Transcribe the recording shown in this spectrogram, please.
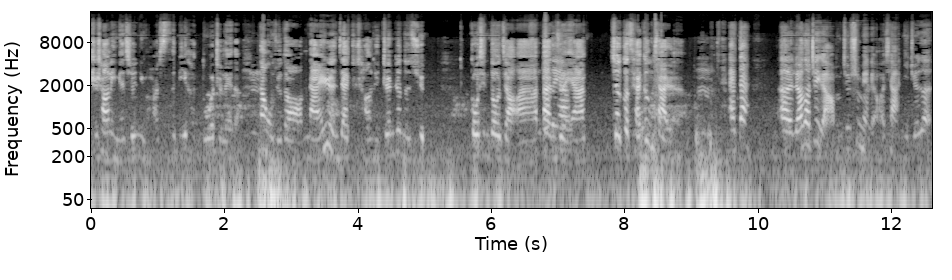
职场里面其实女孩撕逼很多之类的，但我觉得哦，男人在职场里真正的去勾心斗角啊、拌嘴呀、这个才更吓人。嗯，哎，但呃，聊到这个啊，我们就顺便聊一下，你觉得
